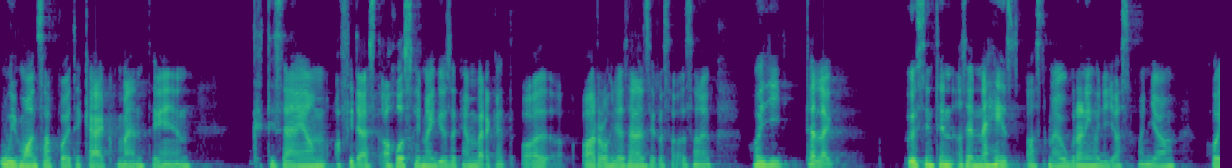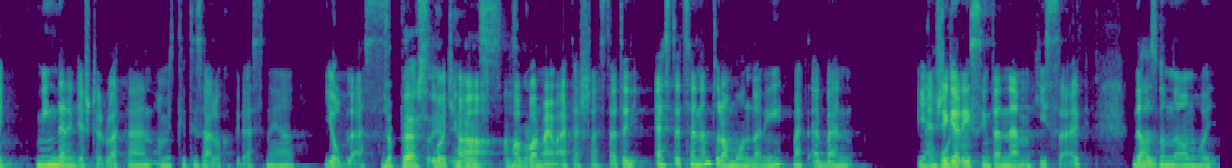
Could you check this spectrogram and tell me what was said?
úgymond szakpolitikák mentén kritizáljam a Fideszt ahhoz, hogy meggyőzök embereket arról, hogy az ellenzékre szavazzanak, hogy így tényleg őszintén azért nehéz azt megugrani, hogy így azt mondjam, hogy minden egyes területen, amit kritizálok a Fidesznél, jobb lesz, ja, persze, hogyha igen, ez, ez ha kormányváltás lesz. Tehát, hogy ezt egyszerűen nem tudom mondani, mert ebben ilyen zsigeri szinten nem hiszek, de azt gondolom, hogy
